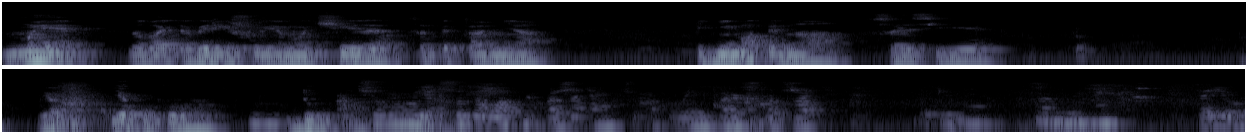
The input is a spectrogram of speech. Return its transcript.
ми давайте вирішуємо, чи це питання піднімати на сесії, як, як у кого думка. А чому, якщо за власним бажанням, чому ми повинні перешкоджати? Це його.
